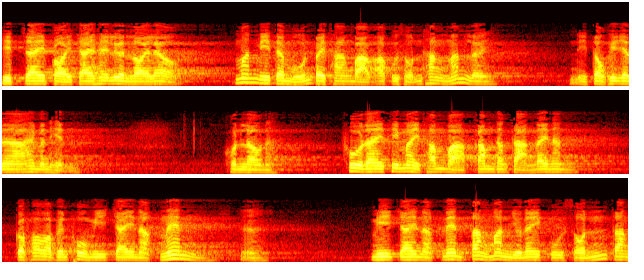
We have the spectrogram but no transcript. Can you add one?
จิตใจปล่อยใจให้เลื่อนลอยแล้ว มันมีแต่หมุนไปทางบาปอากุศลทั้งนั้นเลย นี่ต้องพิจารณาให้มันเห็น คนเรานะ ผู้ใดที่ไม่ทำบาปกรรมต่าง ๆ ได้นั่นก็เพราะว่าเป็นผู้มีใจหนักแน่นมีใจหนักแน่นตั้งมั่นอยู่ในกุศล ตั้ง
